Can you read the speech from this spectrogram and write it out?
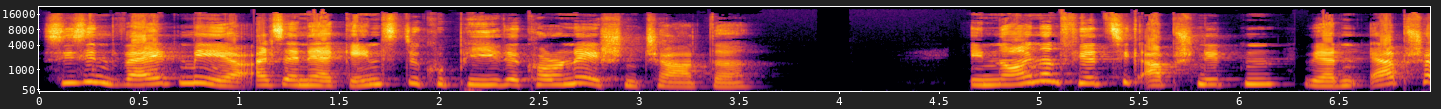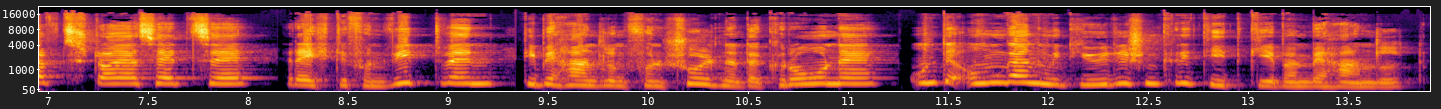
Sie sind weit mehr als eine ergänzte Kopie der Coronation Charter. In 49 Abschnitten werden Erbschaftssteuersätze, Rechte von Witwen, die Behandlung von Schuldner der Krone und der Umgang mit jüdischen Kreditgebern behandelt.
